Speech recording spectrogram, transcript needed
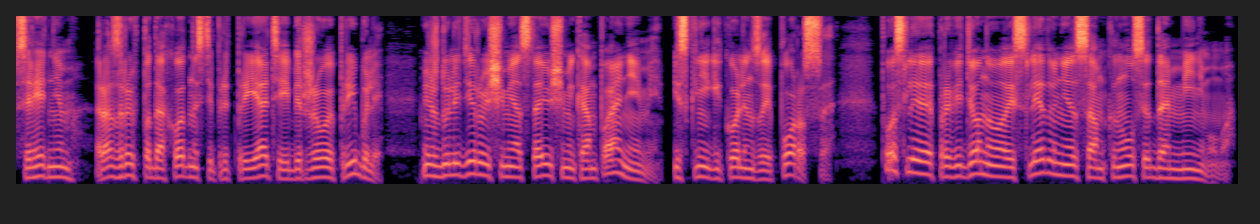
В среднем разрыв по доходности предприятия и биржевой прибыли между лидирующими и отстающими компаниями из книги Коллинза и Пороса после проведенного исследования сомкнулся до минимума.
